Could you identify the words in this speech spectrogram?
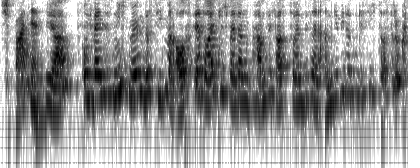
Spannend. Ja, und wenn sie es nicht mögen, das sieht man auch sehr deutlich, weil dann haben sie fast so ein bisschen einen angewiderten Gesichtsausdruck,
